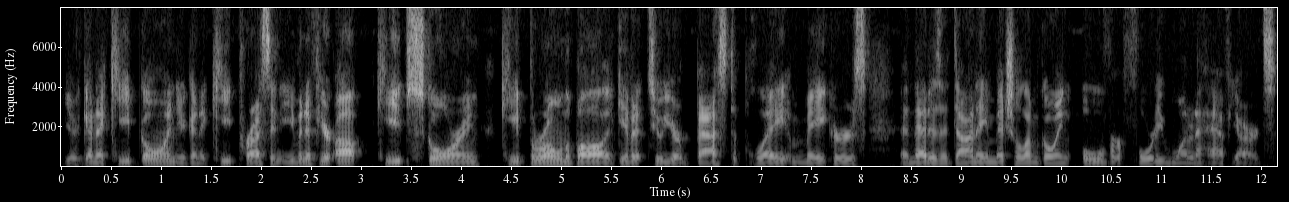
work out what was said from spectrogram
You're going to keep going. You're going to keep pressing. Even if you're up, keep scoring, keep throwing the ball, and give it to your best playmakers. And that is Adonai Mitchell. I'm going over 41 and a half yards.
